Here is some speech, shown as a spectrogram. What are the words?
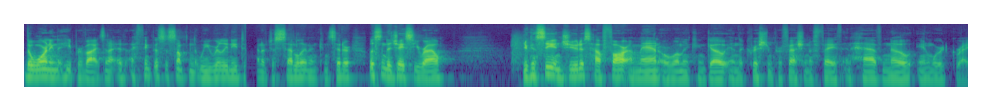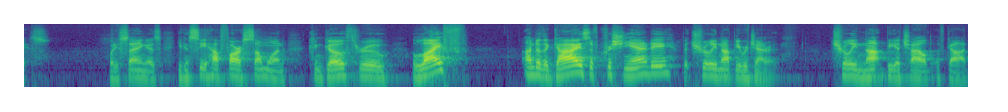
the warning that he provides. And I, I think this is something that we really need to kind of just settle in and consider. Listen to J.C. Ryle. You can see in Judas how far a man or woman can go in the Christian profession of faith and have no inward grace. What he's saying is, you can see how far someone can go through life under the guise of Christianity, but truly not be regenerate, truly not be a child of God.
